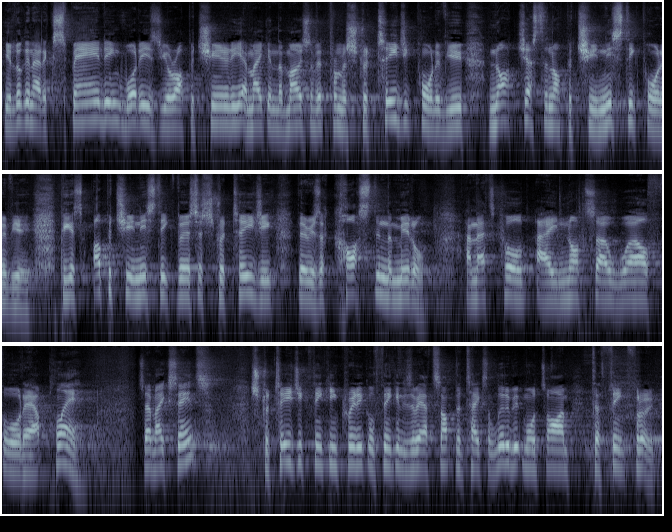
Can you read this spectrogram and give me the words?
You're looking at expanding what is your opportunity and making the most of it from a strategic point of view, not just an opportunistic point of view. Because opportunistic versus strategic, there is a cost in the middle, and that's called a not so well thought out plan. Does that make sense? Strategic thinking, critical thinking is about something that takes a little bit more time to think through.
